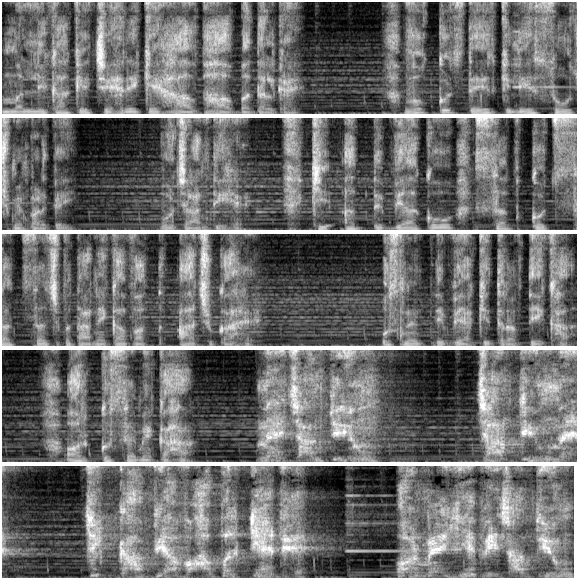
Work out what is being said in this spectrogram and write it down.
मल्लिका के चेहरे के हाव भाव बदल गए। वो कुछ देर के लिए सोच में पड़ गई। वो जानती है कि अब दिव्या को सब कुछ सच सच बताने का वक्त आ चुका है। उसने दिव्या की तरफ़ देखा और गुस्से में कहा मैं जानती हूँ जानती हूँ मैं कि काव्या वहाँ पर कैद है। और मैं ये भी जानती हूँ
